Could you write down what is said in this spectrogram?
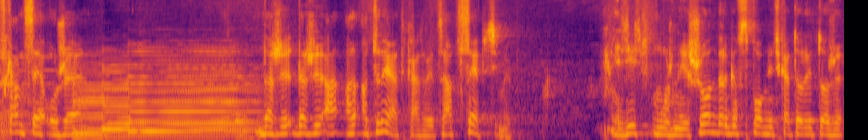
В конце уже даже, даже от ре отказывается, от септимы. Здесь можно и Шонберга вспомнить, который тоже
